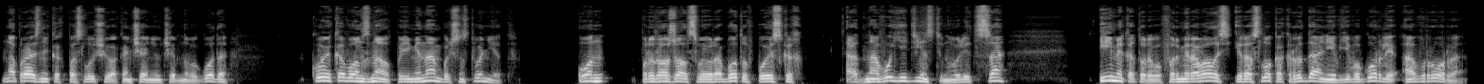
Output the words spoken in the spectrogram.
на праздниках по случаю окончания учебного года. Кое-кого он знал по именам, большинство нет. Он продолжал свою работу в поисках одного единственного лица — имя которого формировалось и росло, как рыдание в его горле, Аврора.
